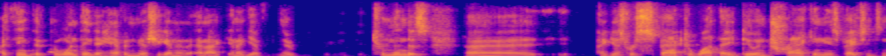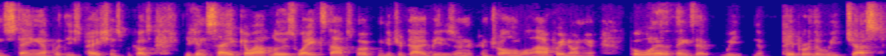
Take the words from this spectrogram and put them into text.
I think that the one thing they have in Michigan, and, and I and I give you know, tremendous uh, I guess, respect to what they do and tracking these patients and staying up with these patients because you can say, go out, lose weight, stop smoking, get your diabetes under control, and we'll operate on you. But one of the things that we, the paper that we just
